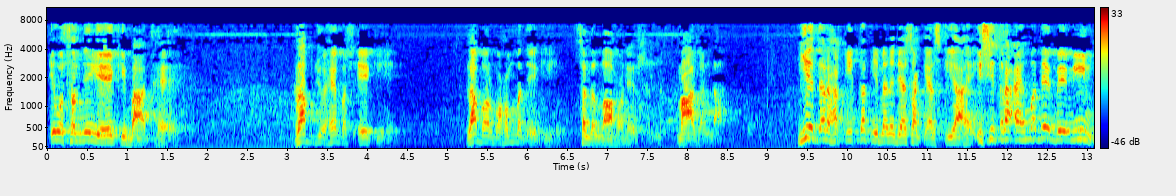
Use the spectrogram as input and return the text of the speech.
کہ وہ سمجھیں، یہ ایک ہی بات ہے۔ رب جو ہے بس ایک ہی ہے۔ رب اور محمد ایک ہی ہے صلی اللہ علیہ وسلم۔ معاذ اللہ۔ یہ در حقیقت یہ میں نے جیسا کہ عرض کیا ہے۔ اسی طرح احمد بے میم۔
